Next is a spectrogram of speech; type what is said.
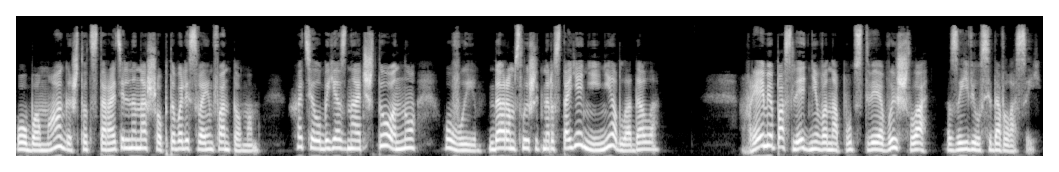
Оба мага что-то старательно нашептывали своим фантомам. Хотела бы я знать, что, но, увы, даром слышать на расстоянии не обладала. «Время последнего напутствия вышло», — заявил Седовласый.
